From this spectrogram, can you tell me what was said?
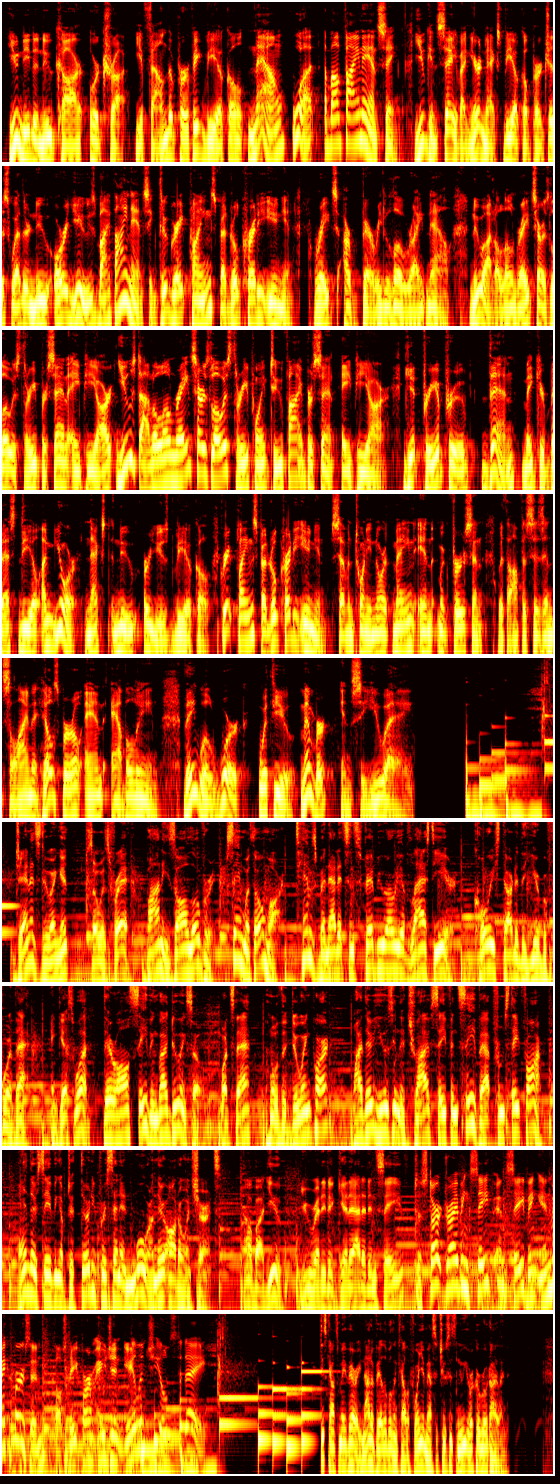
You need a new car or truck. You found the perfect vehicle. Now, what about financing? You can save on your next vehicle purchase, whether new or used, by financing through Great Plains Federal Credit Union. Rates are very low right now. New auto loan rates are as low as 3% APR. Used auto loan rates are as low as 3.25% APR. Get pre approved, then make your best deal on your next new or used vehicle. Great Plains Federal Credit Union, 720 North Main in McPherson, with offices in Salina, Hillsboro, and Abilene. They will work with you. Member NCUA. Janet's doing it, so is Fred. Bonnie's all over it. Same with Omar. Tim's been at it since February of last year. Corey started the year before that. And guess what? They're all saving by doing so. What's that? Well, the doing part? Why, they're using the Drive Safe and Save app from State Farm. And they're saving up to 30% and more on their auto insurance. How about you? You ready to get at it and save? To start driving safe and saving in McPherson, call State Farm agent Galen Shields today. Discounts may vary, not available in California, Massachusetts, New York, or Rhode Island.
